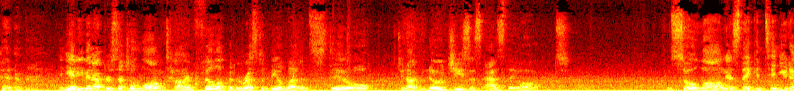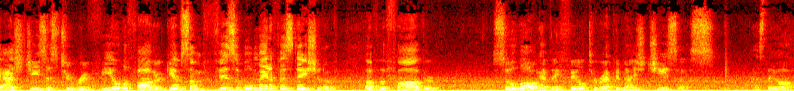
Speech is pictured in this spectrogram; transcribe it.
And yet, even after such a long time, Philip and the rest of the eleven still do not know Jesus as they ought. And so long as they continue to ask Jesus to reveal the Father, give some visible manifestation of, of the Father, so long have they failed to recognize Jesus as they ought.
